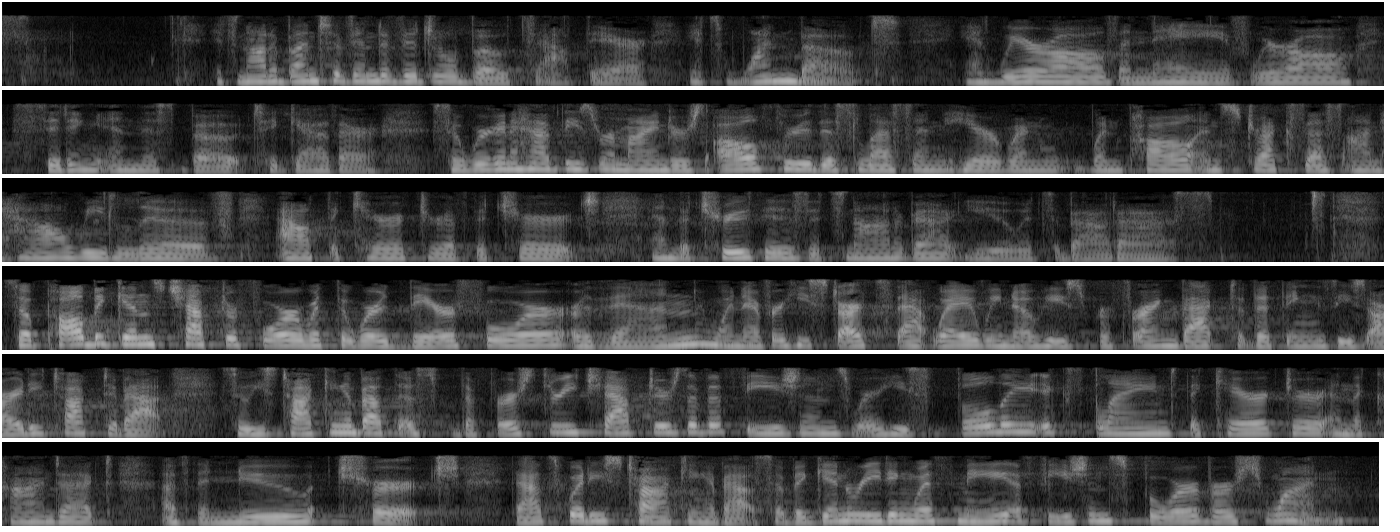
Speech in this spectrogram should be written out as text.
It's not a bunch of individual boats out there, it's one boat. And we're all the nave. We're all sitting in this boat together. So we're going to have these reminders all through this lesson here when, when Paul instructs us on how we live out the character of the church. And the truth is, it's not about you, it's about us. So Paul begins chapter 4 with the word therefore or then. Whenever he starts that way, we know he's referring back to the things he's already talked about. So he's talking about those, the first three chapters of Ephesians where he's fully explained the character and the conduct of the new church. That's what he's talking about. So begin reading with me Ephesians 4, verse 1.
